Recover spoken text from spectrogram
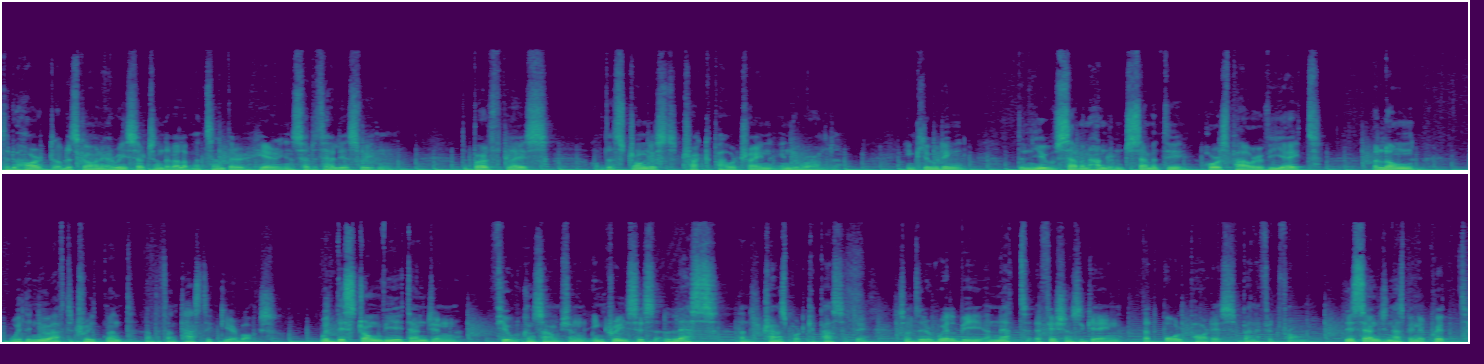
to the heart of the Scania Research and Development Center here in Södertälje, Sweden, the birthplace of the strongest truck powertrain in the world, including the new 770 horsepower V8, along with the new aftertreatment and the fantastic gearbox. With this strong V8 engine, fuel consumption increases less than the transport capacity, so there will be a net efficiency gain that all parties benefit from. This engine has been equipped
